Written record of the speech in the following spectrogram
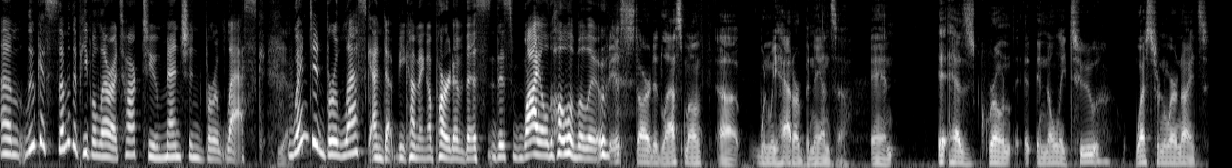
Um, Lucas, some of the people Laura talked to mentioned burlesque. Yeah. When did burlesque end up becoming a part of this, this wild hullabaloo? It started last month uh, when we had our bonanza, and it has grown in only two Western wear nights.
